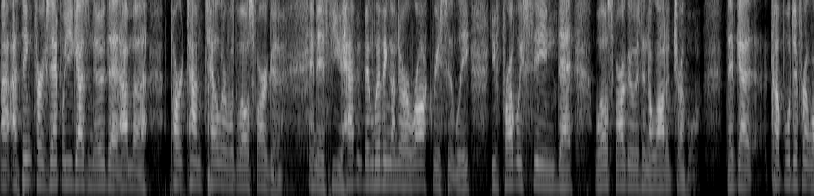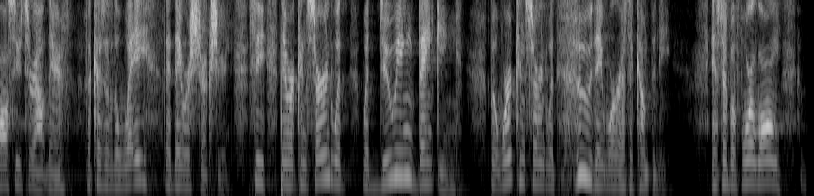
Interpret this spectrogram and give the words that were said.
I think, for example, you guys know that I'm a part time teller with Wells Fargo. And if you haven't been living under a rock recently, you've probably seen that Wells Fargo is in a lot of trouble. They've got a couple different lawsuits are out there because of the way that they were structured. See, they were concerned with, with doing banking, but weren't concerned with who they were as a company. And so before long,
